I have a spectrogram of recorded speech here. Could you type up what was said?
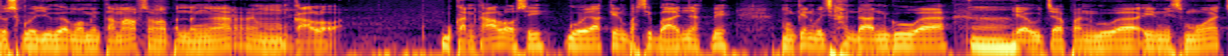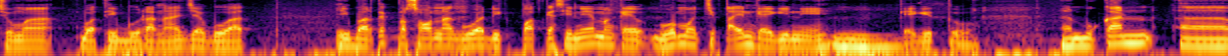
terus gue juga mau minta maaf sama pendengar yang kalau bukan kalau sih gue yakin pasti banyak deh mungkin bercandaan gue Ah. ya ucapan gue ini semua cuma buat hiburan aja buat ibaratnya persona gue di podcast ini emang kayak gue mau ciptain kayak gini Hmm. kayak gitu Dan bukan eh,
